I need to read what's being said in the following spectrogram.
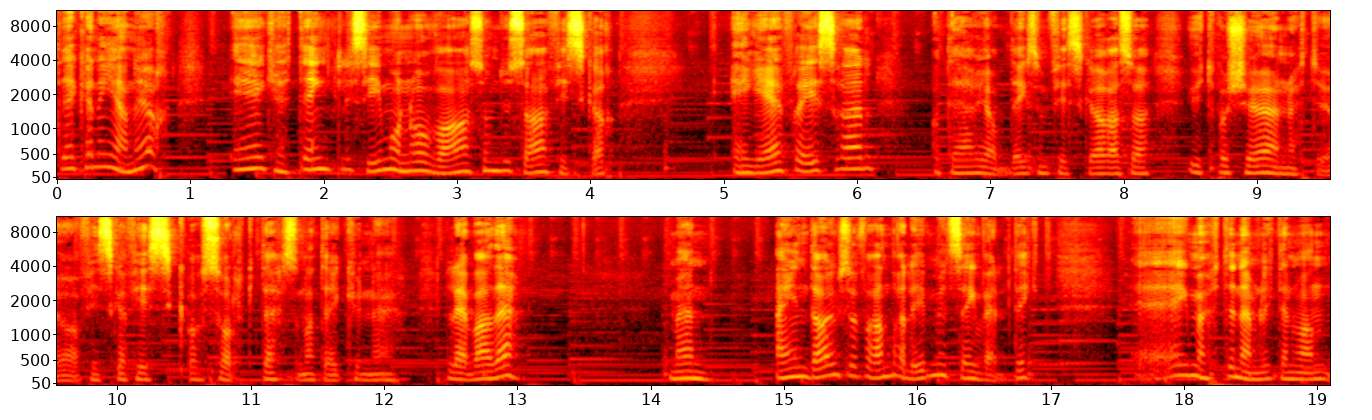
det kan jeg gjerne gjøre. Jeg heter egentlig Simon og var, som du sa, fisker. Jeg er fra Israel, og der jobbet jeg som fisker, altså ute på sjøen, vet du, og fiska fisk og solgte, sånn at jeg kunne leve av det. Men en dag så forandra livet mitt seg veldig. Jeg møtte nemlig en mann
